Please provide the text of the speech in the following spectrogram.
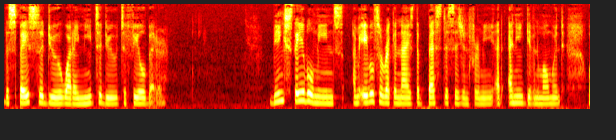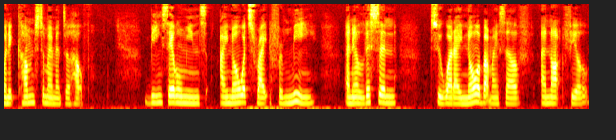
the space to do what I need to do to feel better. Being stable means I'm able to recognize the best decision for me at any given moment when it comes to my mental health. Being stable means I know what's right for me and I listen to what I know about myself and not feel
